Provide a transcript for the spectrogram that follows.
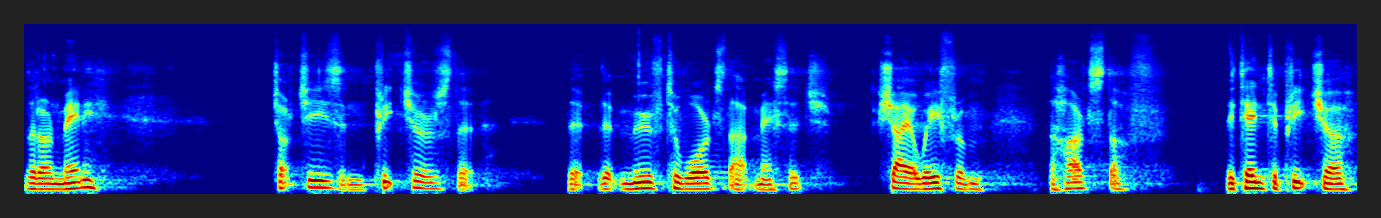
There are many churches and preachers that, that, that move towards that message, shy away from the hard stuff. They tend to preach a,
